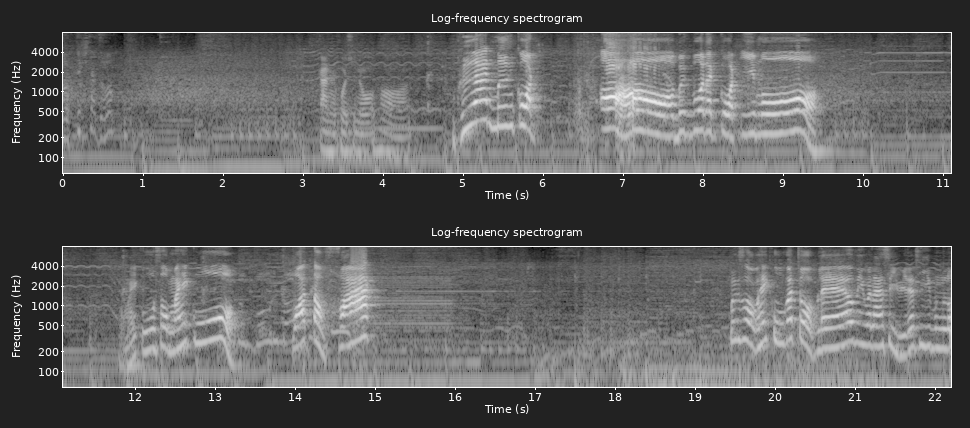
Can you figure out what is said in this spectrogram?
乗ってきたぞ กันโคชิโนะพอ เพื่อนมึงกด อ๋อมึงบัวแต่กดอีโมส่งมาให้กูส่งมาให้กู What the fuck มึงส่งให้กูก็จบแล้วมีเวลาสี่วินาทีมึงล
